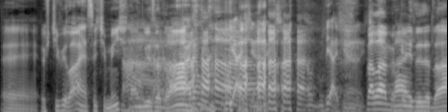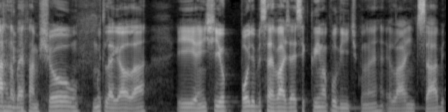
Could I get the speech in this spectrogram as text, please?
É, eu estive lá recentemente, Ah, lá em Luiz Cara, Eduardo. é um viajante. É um viajante. Vai lá, meu Lá em querido. Luiz Eduardo, no BF Farm Show, muito legal lá. E a gente eu- pôde observar já esse clima político, né? Lá a gente sabe,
